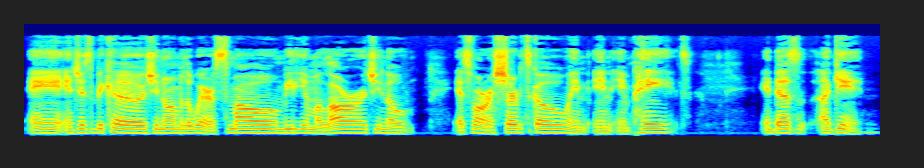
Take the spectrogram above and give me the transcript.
And, and just because you normally wear a small, medium, or large, you know, as far as shirts go and, and, and pants, it doesn't, again,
